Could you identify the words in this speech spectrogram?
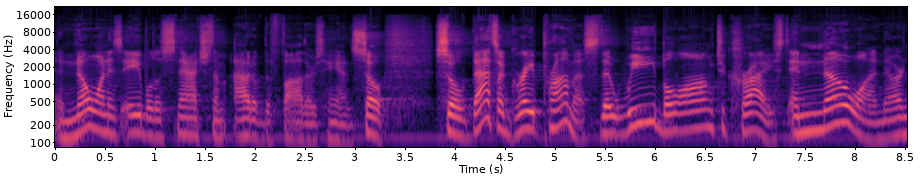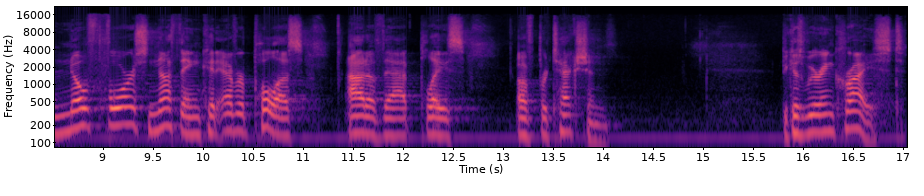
and no one is able to snatch them out of the Father's hands. So, so that's a great promise that we belong to Christ, and no one or no force, nothing could ever pull us out of that place of protection because we're in Christ.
